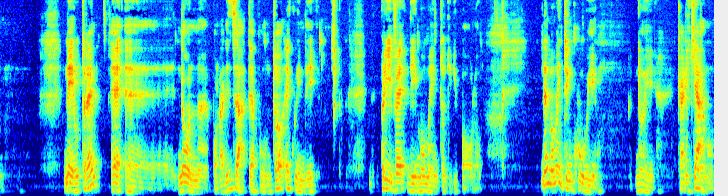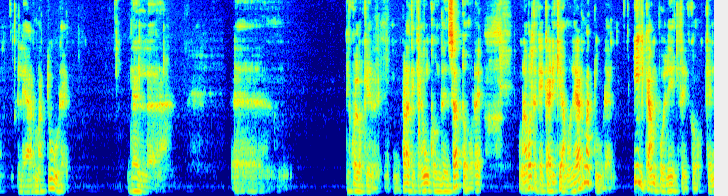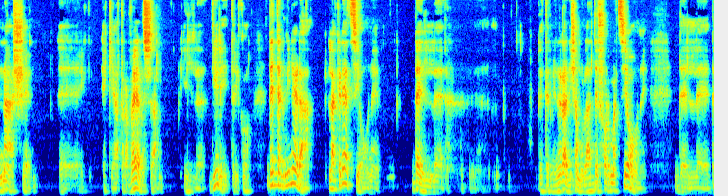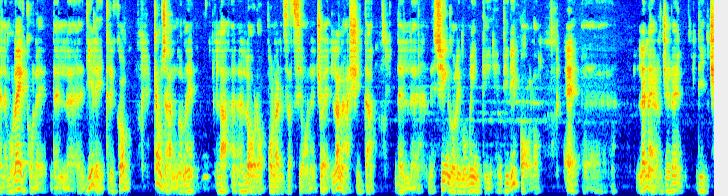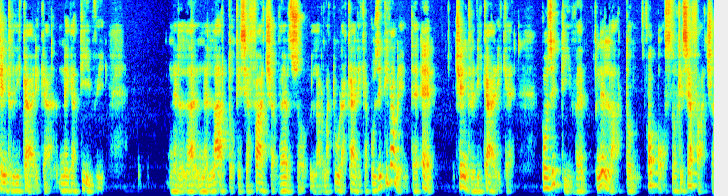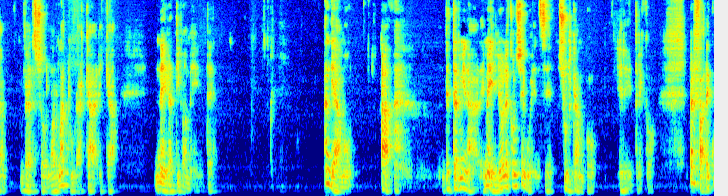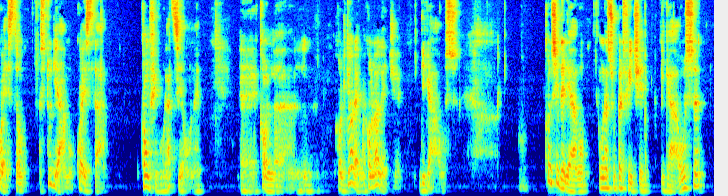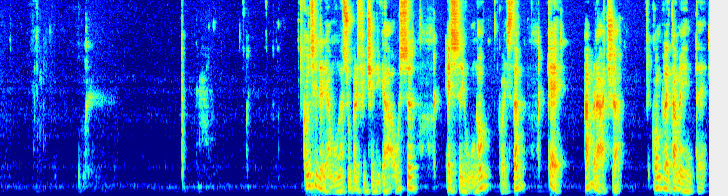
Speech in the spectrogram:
neutre e eh, non polarizzate appunto e quindi prive di momento di dipolo. Nel momento in cui noi carichiamo le armature del, eh, di quello che in pratica è un condensatore, una volta che carichiamo le armature, il campo elettrico che nasce eh, e che attraversa il dielettrico determinerà la creazione del, eh, determinerà diciamo, la deformazione delle, delle, molecole del dielettrico causandone la eh, loro polarizzazione, cioè la nascita del, dei singoli momenti di dipolo è eh, l'emergere di centri di carica negativi nel, nel lato che si affaccia verso l'armatura carica positivamente e centri di cariche positive nel lato opposto che si affaccia verso l'armatura carica negativamente. Andiamo a determinare meglio le conseguenze sul campo elettrico. Per fare questo studiamo questa configurazione eh, col, col teorema, con la legge di Gauss. Consideriamo una superficie di Gauss consideriamo una superficie di Gauss S1, questa, che abbraccia completamente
